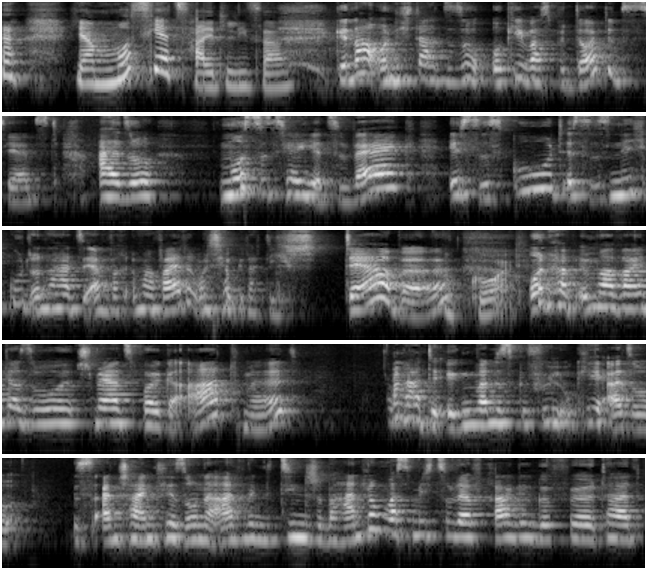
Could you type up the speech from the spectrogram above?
ja, muss jetzt halt, Lisa. Genau, und ich dachte so, okay, was bedeutet es jetzt? Also, muss es hier jetzt weg? Ist es gut? Ist es nicht gut? Und dann hat sie einfach immer weiter und ich habe gedacht, ich sterbe. Oh Gott. Und habe immer weiter so schmerzvoll geatmet und hatte irgendwann das Gefühl, okay, also ist anscheinend hier so eine Art medizinische Behandlung, was mich zu der Frage geführt hat,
